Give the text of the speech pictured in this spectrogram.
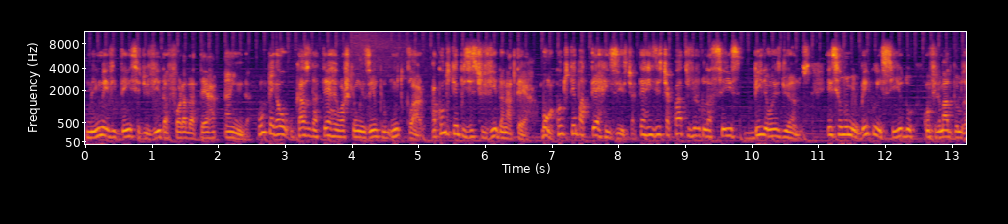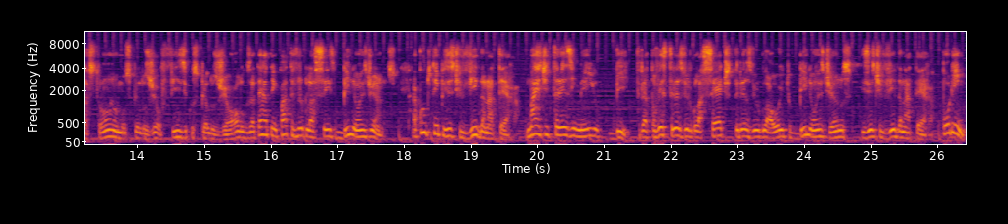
nenhuma evidência de vida fora da Terra ainda. Vamos pegar o caso da Terra, eu acho que é um exemplo muito claro. Há quanto tempo existe vida na Terra? Bom, há quanto tempo a Terra existe? A Terra existe há 4,6 bilhões de anos. Esse é um número bem conhecido, confirmado pelos astrônomos, pelos geofísicos, pelos geólogos. A Terra tem 4,6 bilhões de anos. Há quanto tempo existe vida na Terra? Mais de 13,5 bi. Talvez 3,7, 3,8 bilhões de anos existe vida na Terra. Porém,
